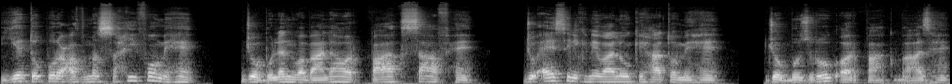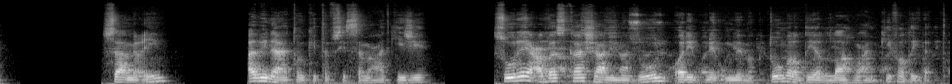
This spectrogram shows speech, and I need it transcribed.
یہ تو پر عظمت صحیفوں میں ہے، جو بلند و بالا اور پاک صاف ہیں، جو ایسے لکھنے والوں کے ہاتھوں میں ہیں، جو بزرگ اور پاک باز ہیں۔ سامعین اب ان آیتوں کی تفصیل سماعت کیجیے۔ سورہ عبس کا شان نزول اور ابن ام مکتوم رضی اللہ عنہ کی فضیلت۔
